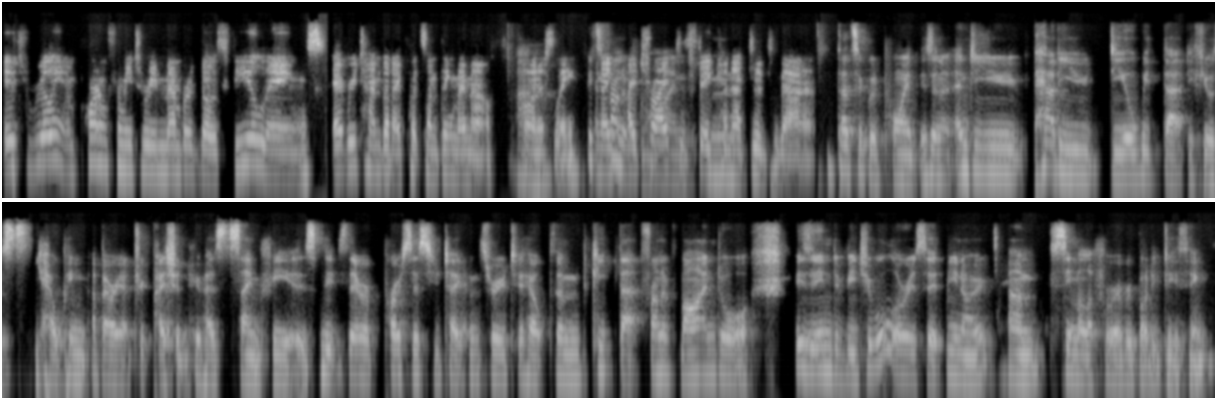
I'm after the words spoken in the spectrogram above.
it's really important for me to remember those feelings every time that I put something in my mouth, uh, honestly. and I, I try to stay mm. connected mm. to that. That's a good point point, isn't it? And do you, how do you deal with that if you're helping a bariatric patient who has the same fears? Is there a process you take them through to help them keep that front of mind, or is it individual, or is it, you know, um, similar for everybody? Do you think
